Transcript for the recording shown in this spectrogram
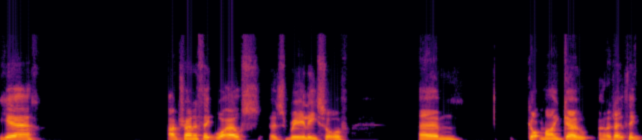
Yeah. I'm trying to think what else has really sort of um got my goat. And I don't think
